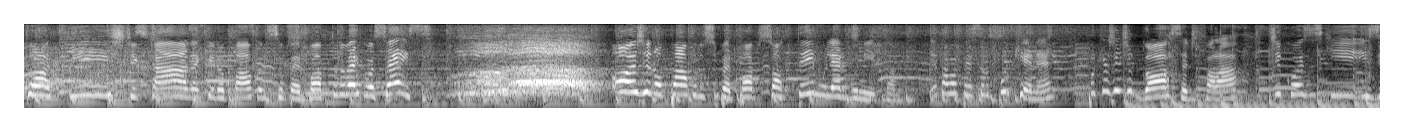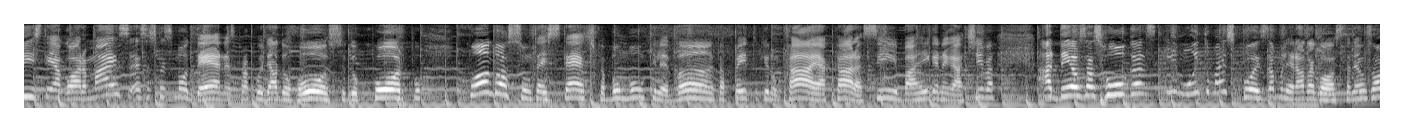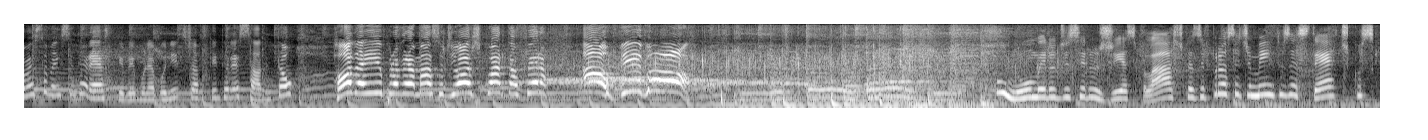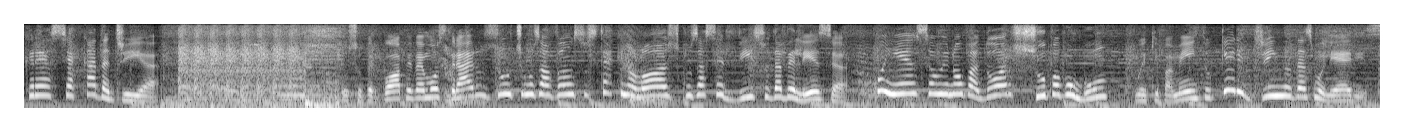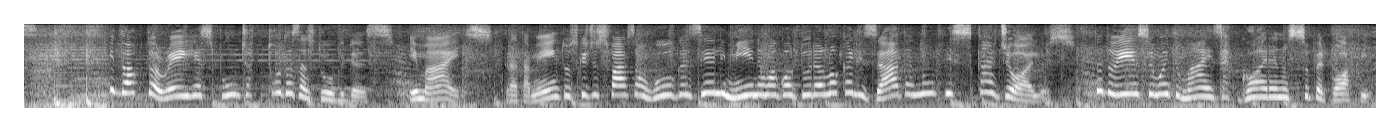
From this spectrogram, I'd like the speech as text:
tô aqui, esticada aqui no palco do Super Pop. Tudo bem com vocês? Tudo! Hoje no palco do Super Pop só tem mulher bonita. Eu tava pensando por quê, né? Porque a gente gosta de falar de coisas que existem agora, mais essas coisas modernas para cuidar do rosto, do corpo. Quando o assunto é estética, bumbum que levanta, peito que não cai, a cara assim, barriga negativa, adeus as rugas e muito mais coisas. A mulherada gosta, né? Os homens também se interessam, porque vê mulher bonita já fica interessado. Então, roda aí o programaço de hoje, quarta-feira, ao vivo! Número de cirurgias plásticas e procedimentos estéticos cresce a cada dia. O Super Pop vai mostrar os últimos avanços tecnológicos a serviço da beleza. Conheça o inovador Chupa Bumbum, o equipamento queridinho das mulheres. Dr. Ray responde a todas as dúvidas. E mais, tratamentos que disfarçam rugas e eliminam a gordura localizada num piscar de olhos. Tudo isso e muito mais agora no Super Pop.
